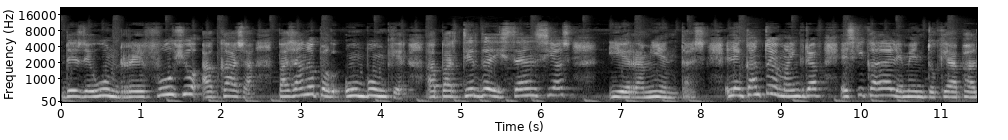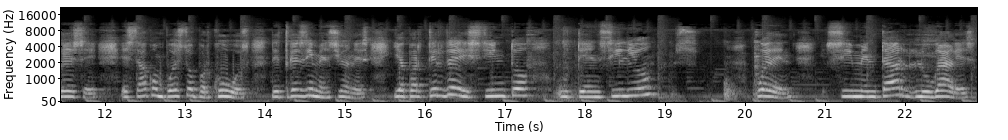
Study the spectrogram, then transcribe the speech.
desde un refugio a casa, pasando por un búnker a partir de distancias y herramientas. El encanto de Minecraft es que cada elemento que aparece está compuesto por cubos de tres dimensiones y a partir de distinto utensilio pueden cimentar lugares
